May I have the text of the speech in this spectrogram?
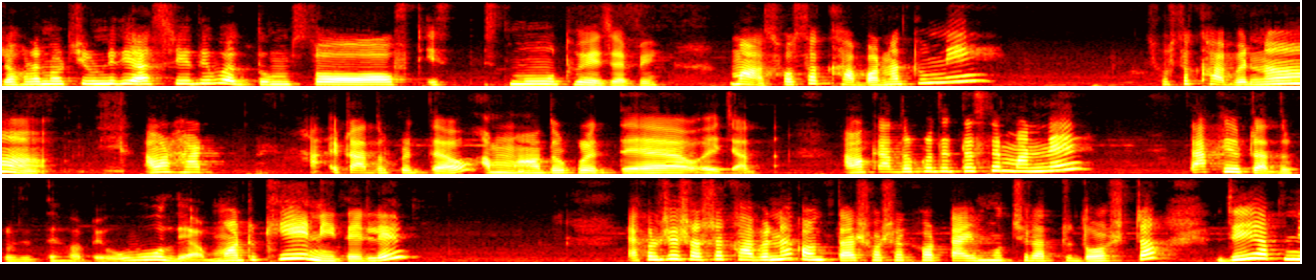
যখন আমি ওর চিরুনি দিয়ে আশ্রিয়ে দেবো, একদম সফট স্মুথ হয়ে যাবে। মা শশা খাবা না তুমি? শশা খাবে না। আমার হাত হা- একটু আদর করে দাও। আম্মা আদর করে দাও, এই যে আমাকে আদর করে দিতেছে মানে তাকে একটু আদর করে দিতে হবে। ও বলে, আম্মা, একটু খেয়ে নি তাইলে। এখন সে শশা খাবে না, কারণ তার শশা খাওয়ার টাইম হচ্ছে রাত্র দশটা। যেই আপনি,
